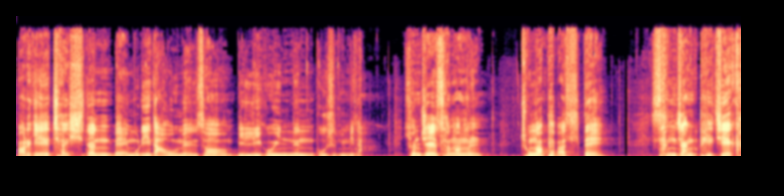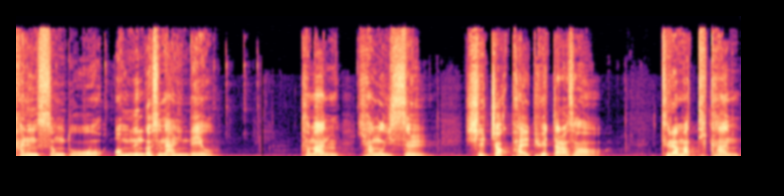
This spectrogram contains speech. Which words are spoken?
빠르게 차익 실현 매물이 나오면서 밀리고 있는 모습입니다. 현재 상황을 종합해 봤을 때 상장 폐지의 가능성도 없는 것은 아닌데요. 다만 향후 있을 실적 발표에 따라서 드라마틱한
